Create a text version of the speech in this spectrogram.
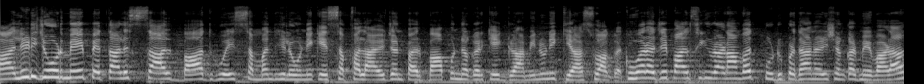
पालड़ी जोड़ में 45 साल बाद हुए संबंध हिलौने के सफल आयोजन पर बापू नगर के ग्रामीणों ने किया स्वागत। कुंवर अजयपाल सिंह राणावत, पूर्व प्रधान हरिशंकर मेवाड़ा,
